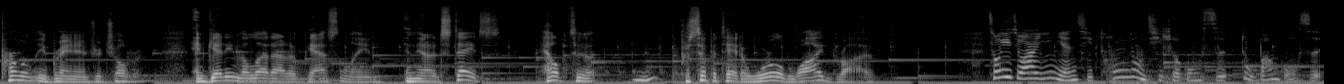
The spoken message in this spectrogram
permanently brain injured children. And getting the lead out of gasoline in the United States helped to precipitate a worldwide drive 从一九二一年起，通用汽车公司、杜邦公司、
